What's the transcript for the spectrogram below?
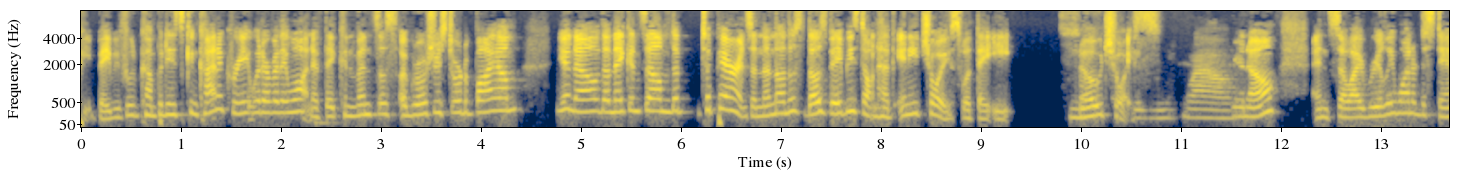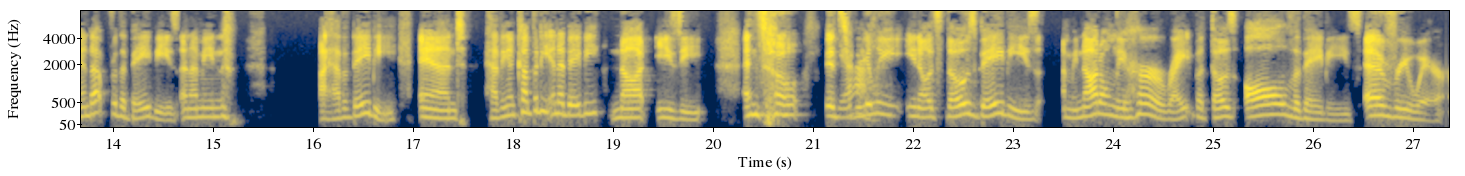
p- baby food companies can kind of create whatever they want. And if they convince us a grocery store to buy them, you know, then they can sell them to, to parents. And then those, those babies don't have any choice what they eat no choice crazy. Wow. you know and so i really wanted to stand up for the babies and i mean i have a baby and having a company and a baby not easy and so it's Yeah. really you know it's those babies i mean not only her right but those all the babies everywhere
